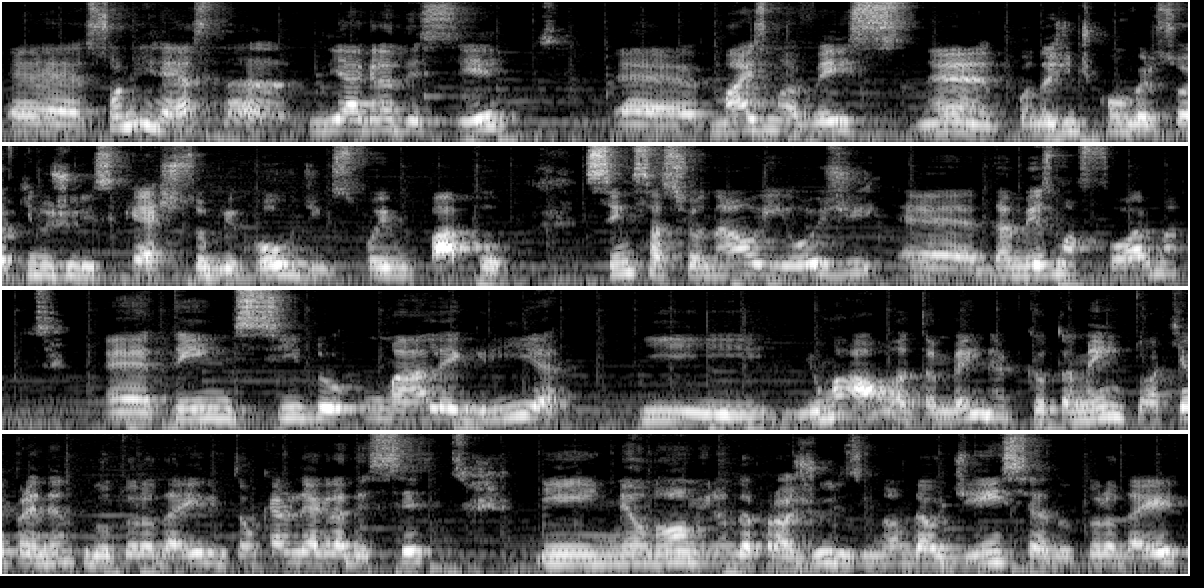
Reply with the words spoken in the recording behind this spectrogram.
É, só me resta lhe agradecer é, mais uma vez, né, quando a gente conversou aqui no Juriscast sobre holdings, foi um papo sensacional e hoje, é, da mesma forma, é, tem sido uma alegria e, e, uma aula também, né? Porque eu também estou aqui aprendendo com o doutor Odair, então quero lhe agradecer em meu nome, em nome da ProJuris, em nome da audiência, doutor Odair,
